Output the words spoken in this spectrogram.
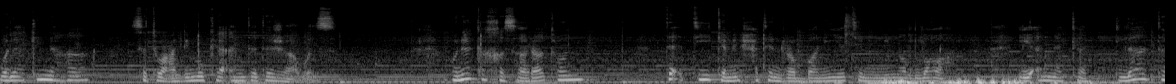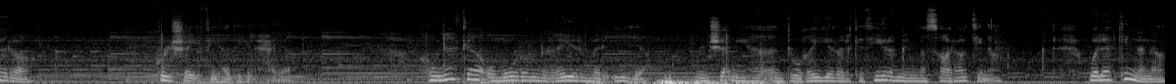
ولكنها ستعلمك أن تتجاوز. هناك خسارات تاتي كمنحه ربانية من الله لأنك لا ترى كل شيء في هذه الحياة. هناك أمور غير مرئية من شأنها أن تغير الكثير من مساراتنا. ولكننا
